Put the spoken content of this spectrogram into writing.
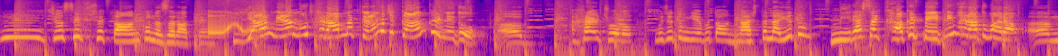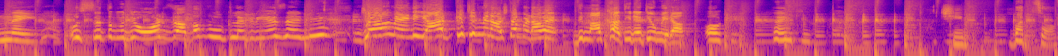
हम्म, जो सिर्फ़ शैतान को नज़र आता है। यार मेरा मूड खराब मत करो मुझे करने दो। खैर छोड़ो मुझे तुम ये बताओ नाश्ता लाइयो तुम? मेरा सर खाकर पेट नहीं भरा तुम्हारा? आ, नहीं उससे तो मुझे और ज़्यादा भूख लग रही है सैंडी। जाओ मैंडी यार किचन में नाश्ता पड़ा हुआ है। दिमाग खाती रहती हो मेरा। ओके थैंक यू अजीब बदसौक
